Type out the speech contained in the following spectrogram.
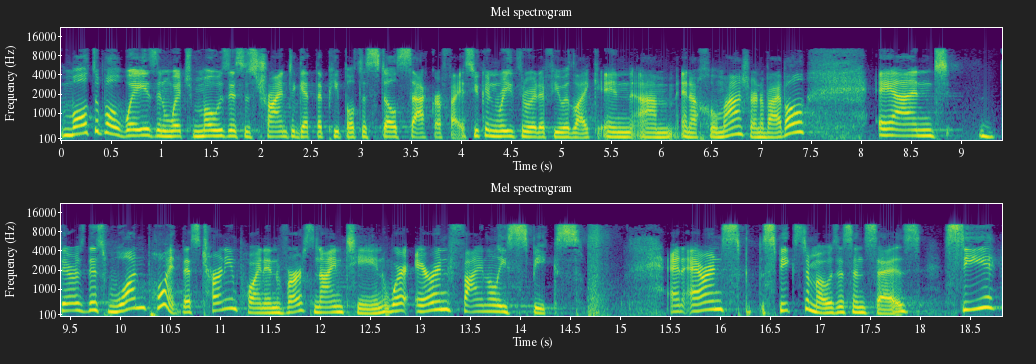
multiple ways in which Moses is trying to get the people to still sacrifice. You can read through it if you would like in, um, in a Chumash or in a Bible. And there's this one point, this turning point in verse 19, where Aaron finally speaks. And Aaron sp- speaks to Moses and says, See,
